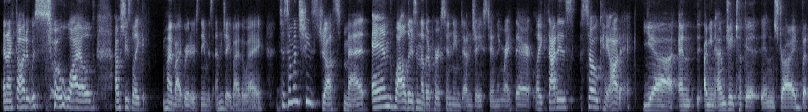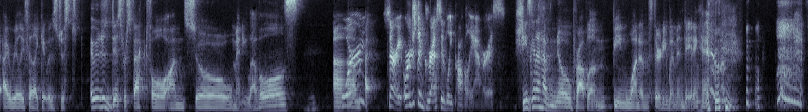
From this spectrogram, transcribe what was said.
And I thought it was so wild how she's like, my vibrator's name is MJ, by the way, to someone she's just met. And while there's another person named MJ standing right there, like that is so chaotic. Yeah, and I mean MJ took it in stride, but I really feel like it was just it was just disrespectful on so many levels. Um, Or- I- Sorry, or just aggressively polyamorous. she's gonna have no problem being one of thirty women dating him.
